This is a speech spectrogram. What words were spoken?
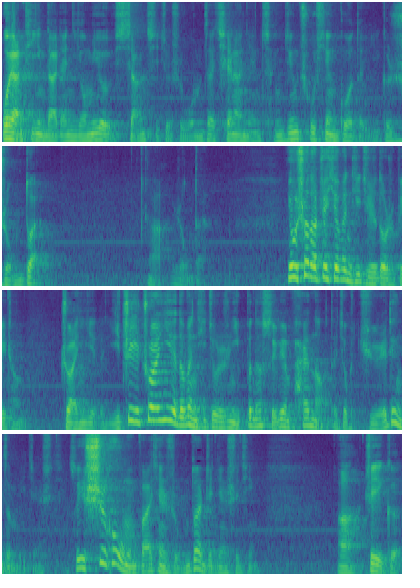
我想提醒大家，你有没有想起，就是我们在前两年曾经出现过的一个熔断啊，熔断。因为说到这些问题，其实都是非常专业的，以至于专业的问题就是你不能随便拍脑袋就决定这么一件事情。所以事后我们发现，熔断这件事情啊，这个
